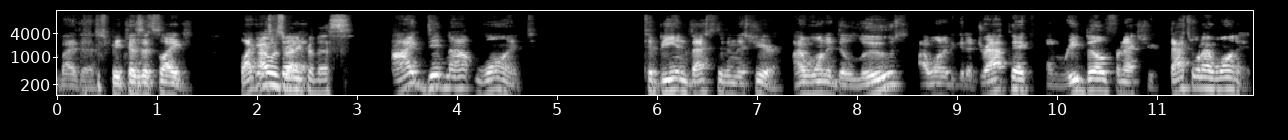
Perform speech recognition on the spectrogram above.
by this because it's like, like I, I was said, ready for this. I did not want to be invested in this year. I wanted to lose. I wanted to get a draft pick and rebuild for next year. That's what I wanted.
